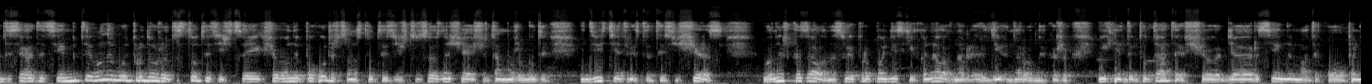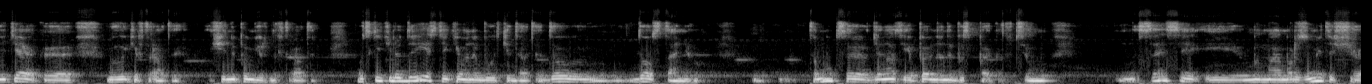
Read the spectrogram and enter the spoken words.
досягати цієї мети, вони будуть продовжувати 100 тисяч. Це якщо вони погодяться на 100 тисяч, то це означає, що там може бути і 200, і 300 тисяч. Ще раз, вони ж казали на своїх пропагандистських каналах нар- народних, кажу, їхні депутати, що для Росії немає такого поняття, як е, великі втрати. Чи непомірні втрати. От скільки людей є, стільки вони будуть кидати до, до останнього. Тому це для нас є певна небезпека в цьому сенсі, і ми маємо розуміти, що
